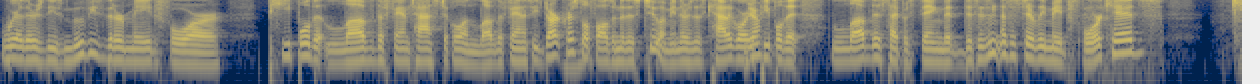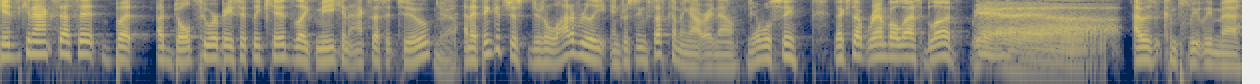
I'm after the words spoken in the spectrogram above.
where there's these movies that are made for people that love the fantastical and love the fantasy. Dark Crystal mm-hmm. falls into this too. I mean, there's this category Yeah. of people that love this type of thing that this isn't necessarily made for kids. Kids can access it, but adults who are basically kids like me can access it too. Yeah. And I think it's just there's a lot of really interesting stuff coming out right now. Yeah, we'll see. Next up, Rambo Last Blood. Yeah. I was completely meh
